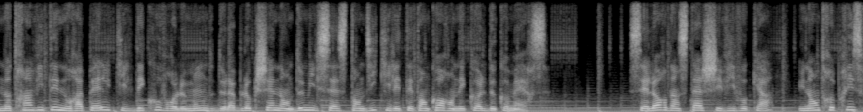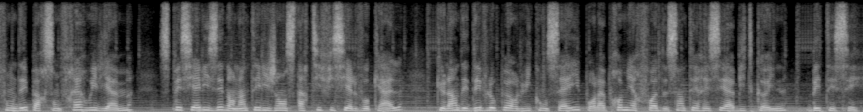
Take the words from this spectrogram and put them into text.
notre invité nous rappelle qu'il découvre le monde de la blockchain en 2016 tandis qu'il était encore en école de commerce c'est lors d'un stage chez Vivoca, une entreprise fondée par son frère William, spécialisée dans l'intelligence artificielle vocale, que l'un des développeurs lui conseille pour la première fois de s'intéresser à Bitcoin, BTC.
